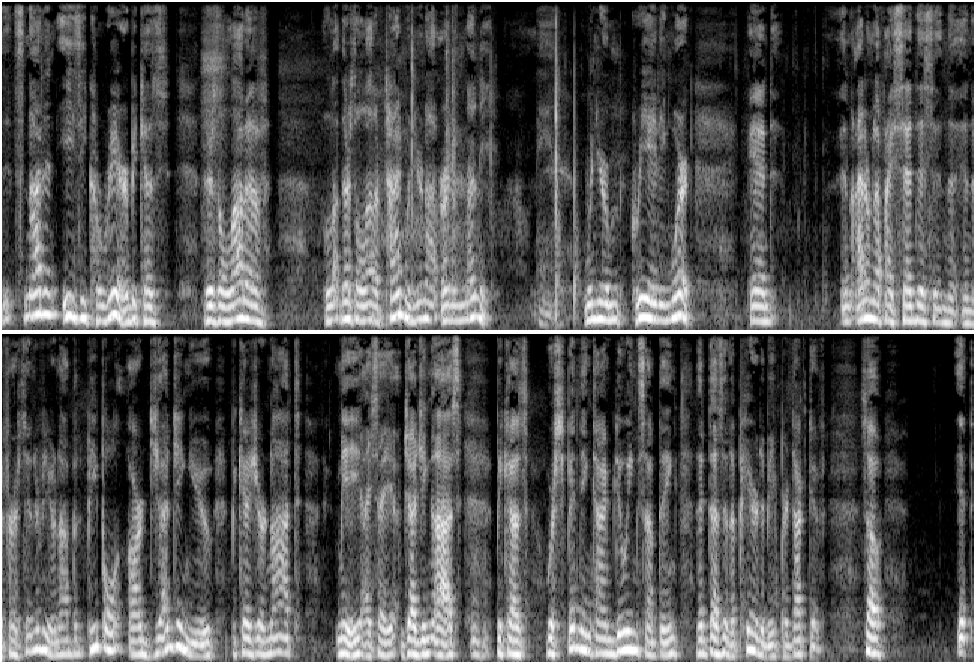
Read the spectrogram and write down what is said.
it's not an easy career because there's a lot of, there's a lot of time when you're not earning money Man. when you're creating work. And and I don't know if I said this in the in the first interview or not, but people are judging you because you're not me. I say judging us because we're spending time doing something that doesn't appear to be productive. So it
